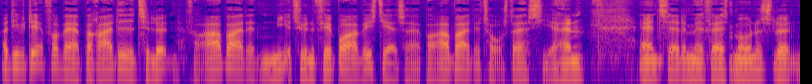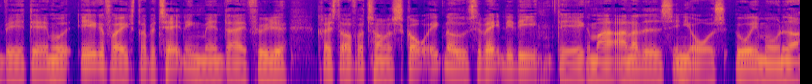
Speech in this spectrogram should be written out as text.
og de vil derfor være berettiget til løn for arbejde den 29. februar, hvis hvis de altså er på arbejde torsdag, siger han. Ansatte med fast månedsløn vil derimod ikke få ekstra betaling, men der er ifølge Christoffer Thomas Skov ikke noget usædvanligt i. Det er ikke meget anderledes end i årets øvrige måneder.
